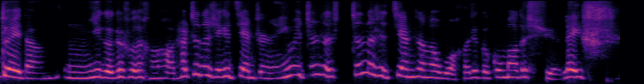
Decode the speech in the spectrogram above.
对的，嗯，一哥哥说的很好，他真的是一个见证人，因为真的真的是见证了我和这个公猫的血泪史，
